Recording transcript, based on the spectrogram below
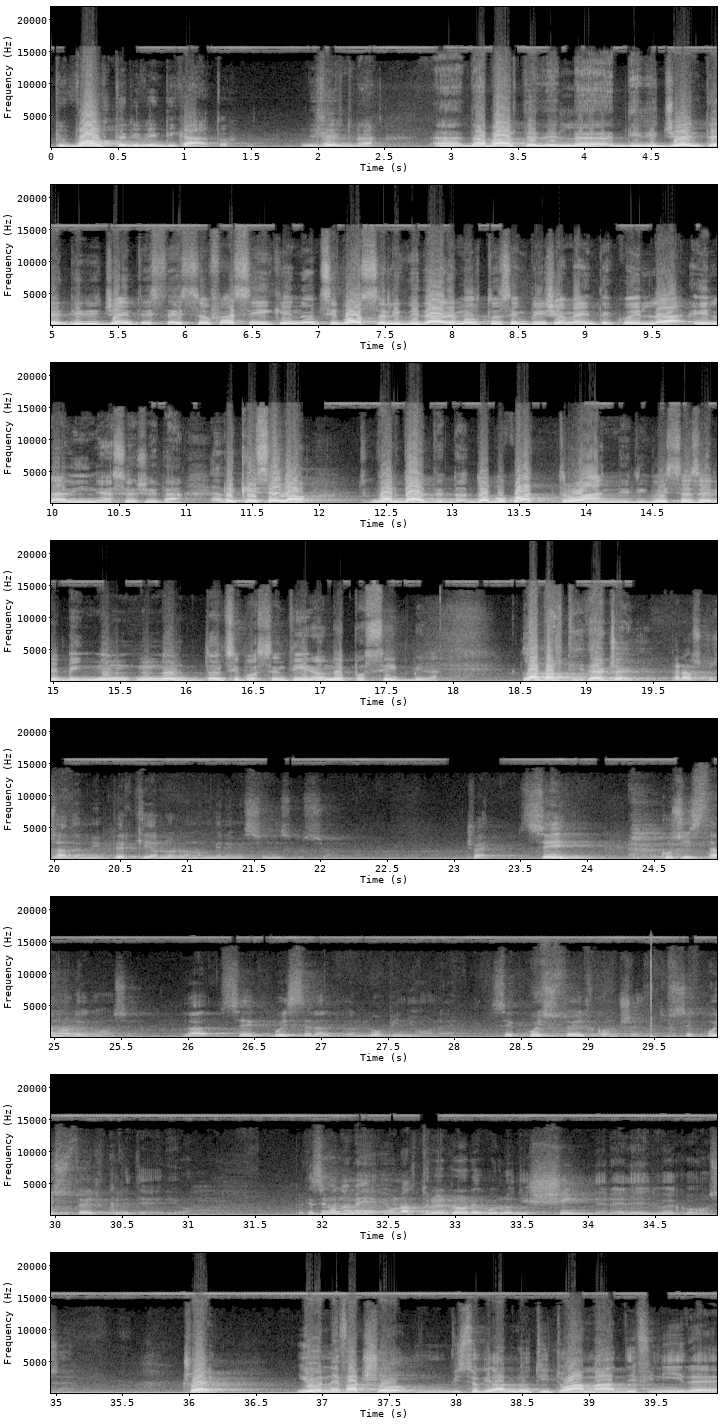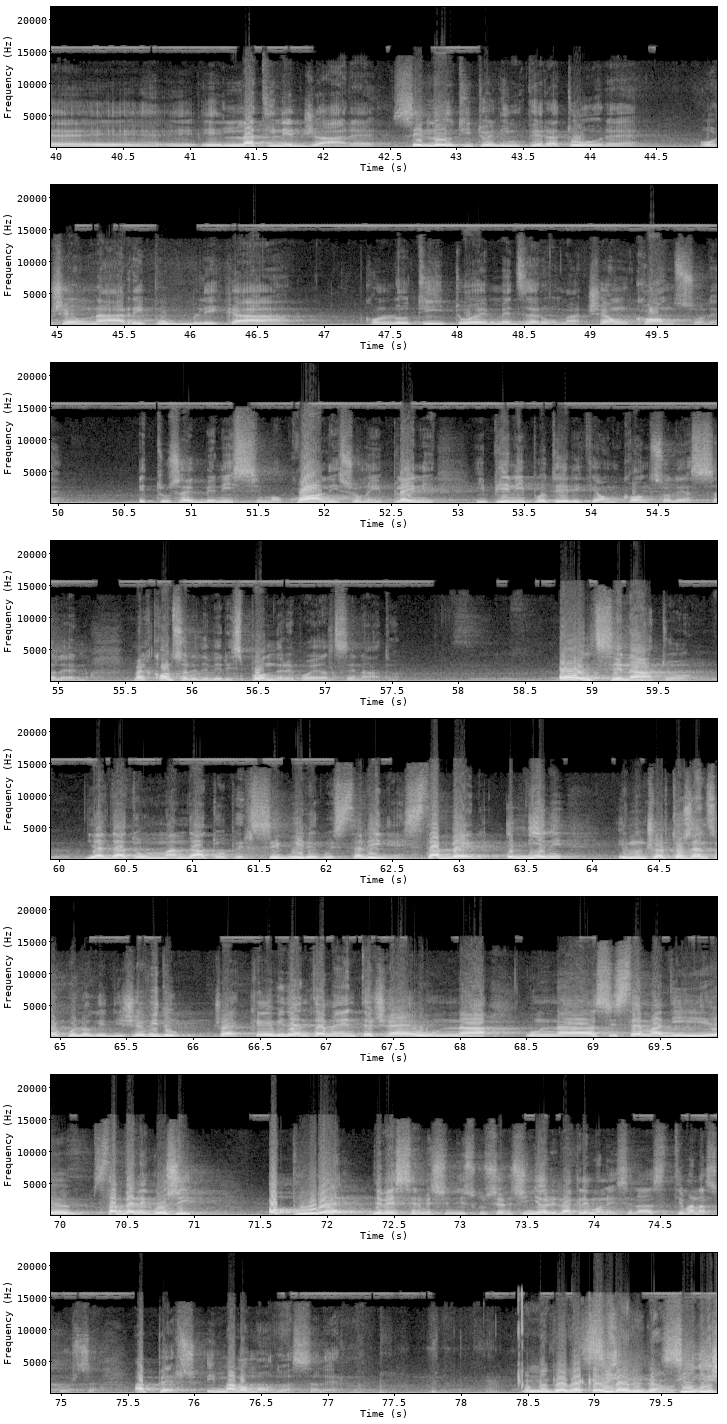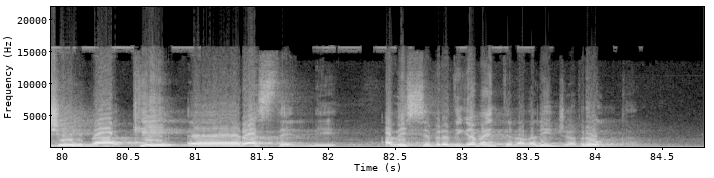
più volte rivendicato, mi certo. sembra, eh, da parte del dirigente, dirigente, stesso, fa sì che non si possa liquidare molto semplicemente quella e la linea società, eh. perché se no, guardate, do, dopo quattro anni di questa Serie B non, non, non si può sentire, non è possibile. La partita, Eugenio. Però scusatemi, perché allora non viene messo in discussione? Cioè, se così stanno le cose, la, se questa è l'opinione, se questo è il concetto, se questo è il criterio. Perché secondo me è un altro errore quello di scindere le due cose. Cioè, io ne faccio, visto che Allotito ama definire e, e, e latineggiare, se Lotito è l'imperatore o c'è una repubblica con Lotito e mezza Roma, c'è un console. E tu sai benissimo quali sono i, pleni, i pieni poteri che ha un console a Salerno, ma il console deve rispondere poi al Senato. O il Senato gli ha dato un mandato per seguire questa linea e sta bene e vieni in un certo senso a quello che dicevi tu, cioè che evidentemente c'è un, un, sistema di eh, sta bene così, oppure deve essere messo in discussione. Signori, la Cremonese la settimana scorsa ha perso in malo modo a Salerno. A si, si diceva che eh, Rastelli avesse praticamente la valigia pronta.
